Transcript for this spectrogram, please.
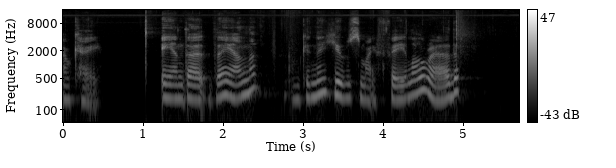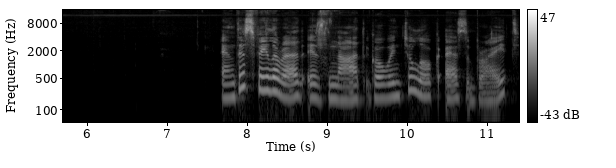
Okay. And uh, then I'm gonna use my phthalo red. And this phthalo red is not going to look as bright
